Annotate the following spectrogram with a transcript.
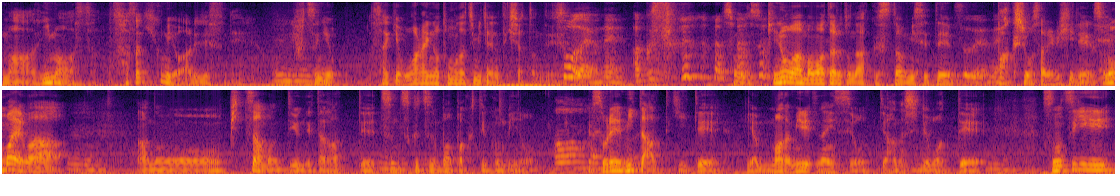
まあ今はさ佐々木久美はあれですね。うんうん。普通に最近お笑いの友達みたいになってきちゃったんで。そうだよね。アクスタ。そうです。昨日はママタルトのアクスタを見せてね。爆笑される日でその前はうんあのーピッツァーマンっていうネタがあってツンツクツン万博っていうコンビの。それ見たって聞いて「いやまだ見れてないんすよ」って話で終わってその次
